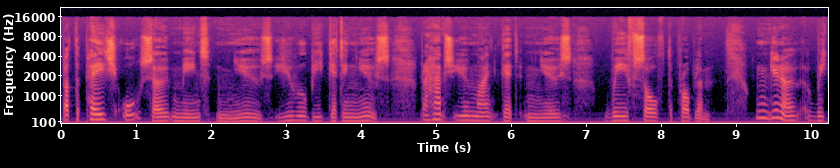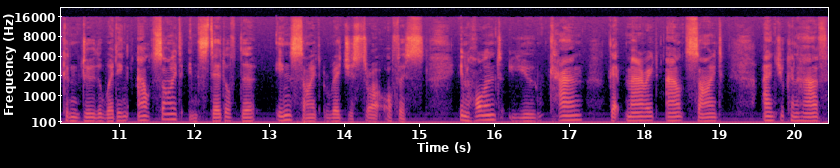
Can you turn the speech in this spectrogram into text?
But the page also means news. You will be getting news. Perhaps you might get news. We've solved the problem. Mm, you know, we can do the wedding outside instead of the inside registrar office. In Holland, you can get married outside and you can have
